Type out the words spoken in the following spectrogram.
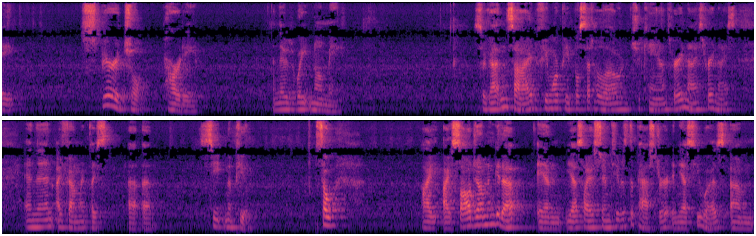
a spiritual party. And they was waiting on me. So got inside, a few more people said hello and shook hands. Very nice, very nice. And then I found my place, uh, a seat in the pew. So I, I saw a gentleman get up, and yes, I assumed he was the pastor, and yes, he was. Um,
